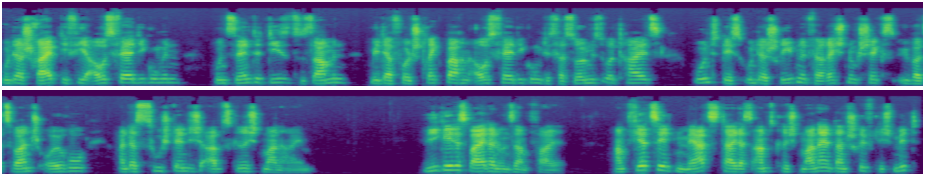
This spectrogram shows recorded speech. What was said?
unterschreibt die vier Ausfertigungen und sendet diese zusammen mit der vollstreckbaren Ausfertigung des Versäumnisurteils und des unterschriebenen Verrechnungschecks über 20 Euro an das zuständige Amtsgericht Mannheim. Wie geht es weiter in unserem Fall am 14. März teilt das Amtsgericht Mannheim dann schriftlich mit,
